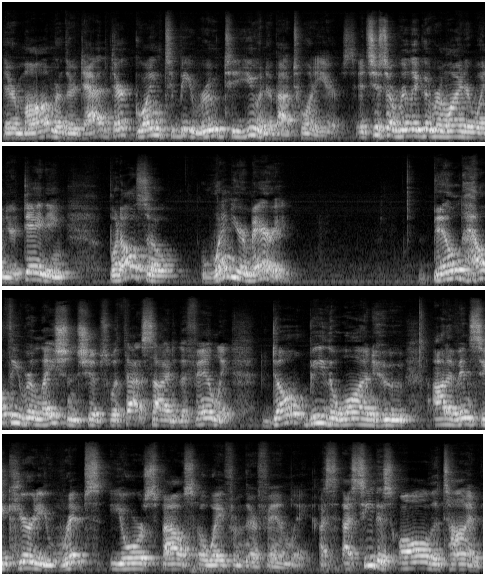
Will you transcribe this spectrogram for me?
their mom or their dad they're going to be rude to you in about 20 years. It's just a really good reminder when you're dating but also when you're married Build healthy relationships with that side of the family. Don't be the one who, out of insecurity, rips your spouse away from their family. I, I see this all the time.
